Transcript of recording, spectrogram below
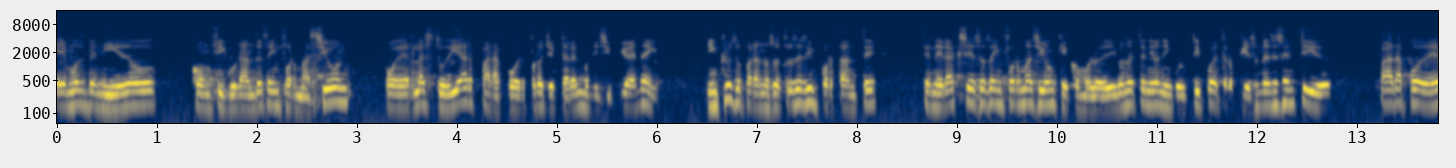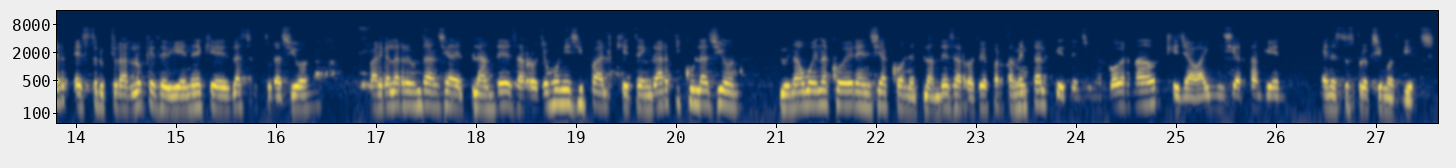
hemos venido configurando esa información, poderla estudiar para poder proyectar el municipio de Neira. Incluso para nosotros es importante tener acceso a esa información, que como lo digo no he tenido ningún tipo de tropiezo en ese sentido, para poder estructurar lo que se viene, que es la estructuración, valga la redundancia, del plan de desarrollo municipal que tenga articulación y una buena coherencia con el plan de desarrollo departamental que es del señor gobernador, que ya va a iniciar también en estos próximos días.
